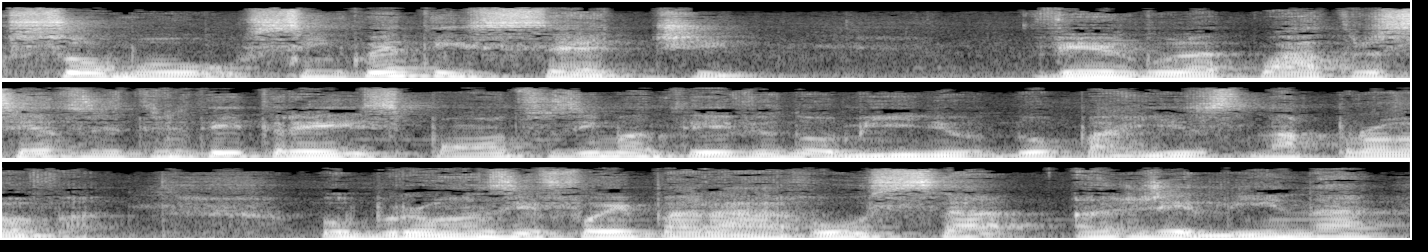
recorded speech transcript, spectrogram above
somou 57,433 pontos e manteve o domínio do país na prova. O bronze foi para a russa Angelina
